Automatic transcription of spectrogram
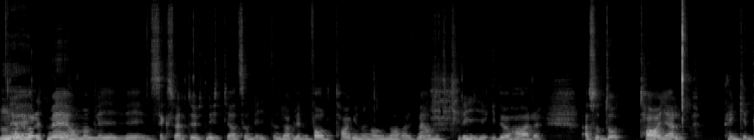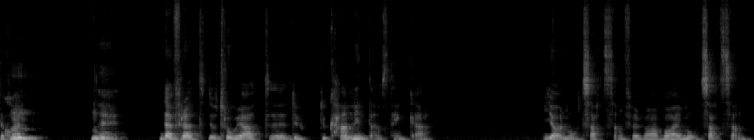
Har du Nej. varit med om att bli sexuellt utnyttjad som liten, du har blivit våldtagen någon gång, du har varit med om ett krig, du har... Alltså då, ta hjälp, tänk inte själv. Mm. Nej. Därför att då tror jag att eh, du, du kan inte ens tänka gör motsatsen, för vad, vad är motsatsen?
